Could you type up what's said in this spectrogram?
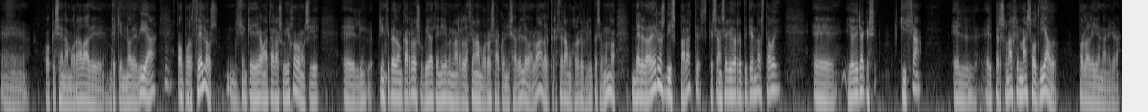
eh, o que se enamoraba de, de quien no debía, mm. o por celos. Dicen que llega a matar a su hijo como si el príncipe don Carlos hubiera tenido una relación amorosa con Isabel de Valois, la tercera mujer de Felipe II. Verdaderos disparates que se han seguido repitiendo hasta hoy. Eh, yo diría que es quizá el, el, personaje más odiado por la leyenda negra,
